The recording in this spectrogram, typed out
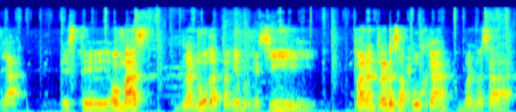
ya, este, o más, la nuda también, porque sí, para entrar esa puja, bueno, esa,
